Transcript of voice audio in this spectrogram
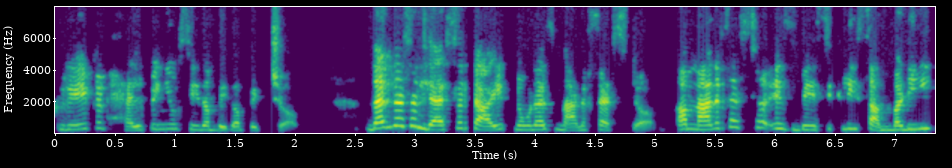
great at helping you see the bigger picture. Then there's a lesser type known as manifester. A manifester is basically somebody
